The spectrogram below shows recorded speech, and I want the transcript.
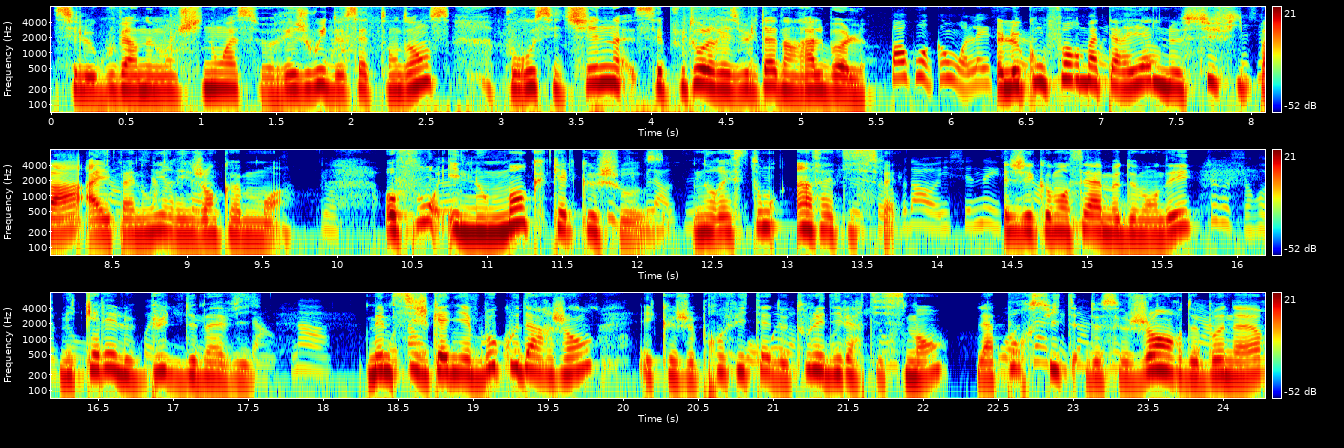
Si le gouvernement chinois se réjouit de cette tendance, pour Chin, c'est plutôt le résultat d'un ras-le-bol. Le confort matériel ne suffit pas à épanouir les gens comme moi. Au fond, il nous manque quelque chose. Nous restons insatisfaits. J'ai commencé à me demander, mais quel est le but de ma vie? Même si je gagnais beaucoup d'argent et que je profitais de tous les divertissements, la poursuite de ce genre de bonheur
